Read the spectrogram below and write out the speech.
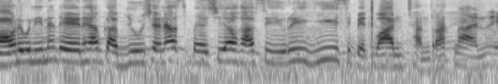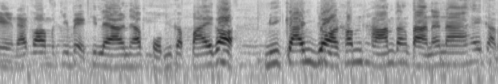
2 ในวันนี้นั่นเองนะครับ กับ You Channel Special ครับ ซีรีส์ 21 วัน ฉันรักนายนั่นเองนะ ก็เมื่อกี้เบรกที่แล้วนะครับ ผมกับไปก็ มีการหยอดคำถามต่างๆ นานาให้กับ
